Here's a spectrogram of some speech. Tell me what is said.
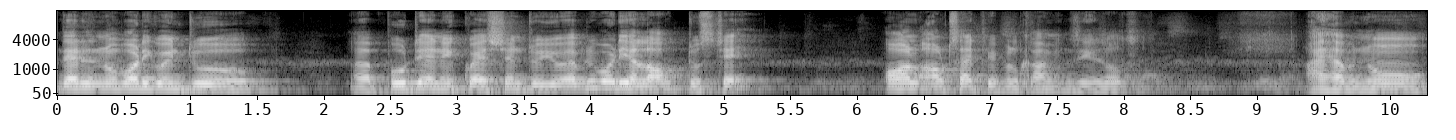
there is nobody going to uh, put any question to you. Everybody allowed to stay. All outside people coming, he is also. I have no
